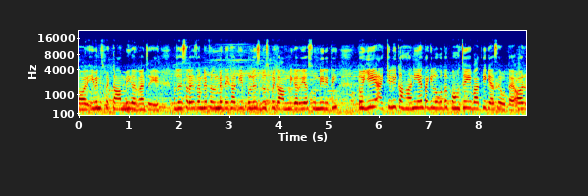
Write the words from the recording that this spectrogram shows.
और इवन इस पर काम भी करना चाहिए। मतलब जिस तरह से हमने फ़िल्म में देखा कि पुलिस भी उस पर काम नहीं कर रही है, सुन नहीं रही थी। तो ये एक्चुअली कहानी है, ताकि लोगों तक तो पहुँचे ये बात कि कैसे होता है। और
